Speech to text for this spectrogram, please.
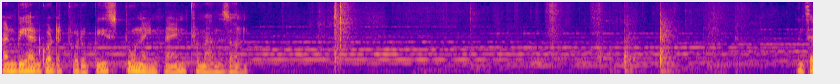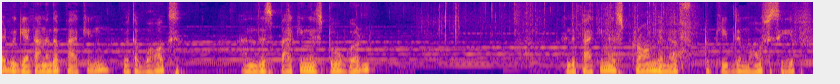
and we had got it for rupees 299 from Amazon. Inside we get another packing with a box and this packing is too good. And the packing is strong enough to keep the mouse safe.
